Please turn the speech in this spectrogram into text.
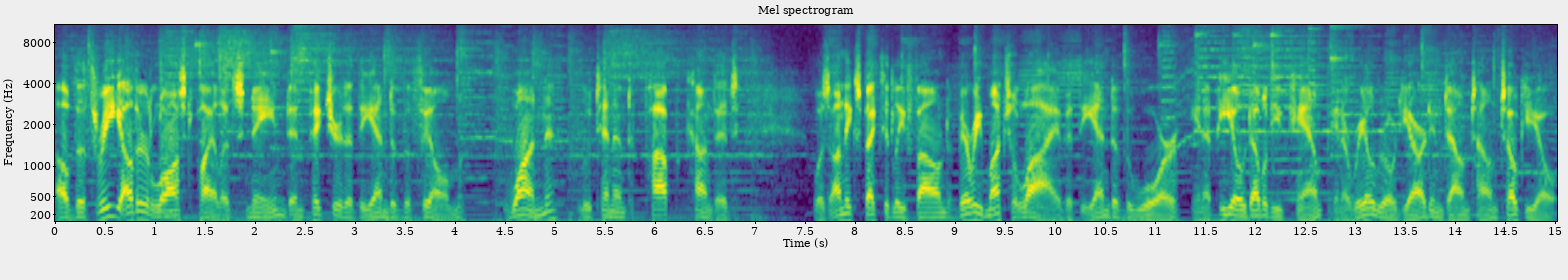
Of the three other lost pilots named and pictured at the end of the film, one, Lieutenant Pop Condit, was unexpectedly found very much alive at the end of the war in a POW camp in a railroad yard in downtown Tokyo.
